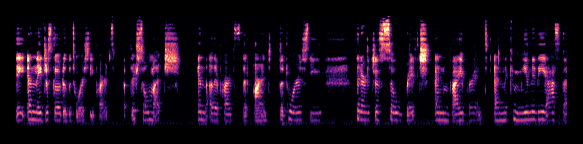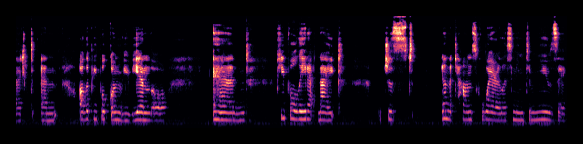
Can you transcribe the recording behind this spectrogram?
they and they just go to the touristy parts, but there's so much in the other parts that aren't the touristy that are just so rich and vibrant and the community aspect and all the people conviviendo and people late at night just in the town square listening to music,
